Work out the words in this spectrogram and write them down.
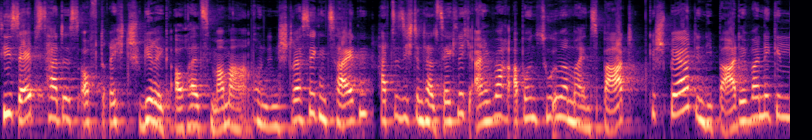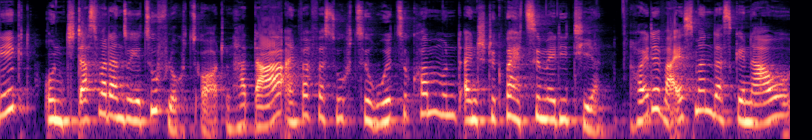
sie selbst hatte es oft recht schwierig, auch als Mama. Und in stressigen Zeiten hat sie sich dann tatsächlich einfach ab und zu immer mal ins Bad gesperrt, in die Badewanne gelegt. Und das war dann so ihr Zufluchtsort und hat da einfach versucht, zur Ruhe zu kommen und ein Stück weit zu meditieren. Heute weiß man, dass genau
